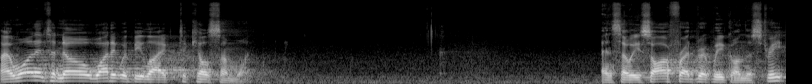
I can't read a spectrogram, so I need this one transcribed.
I wanted to know what it would be like to kill someone. And so he saw Frederick weak on the street,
